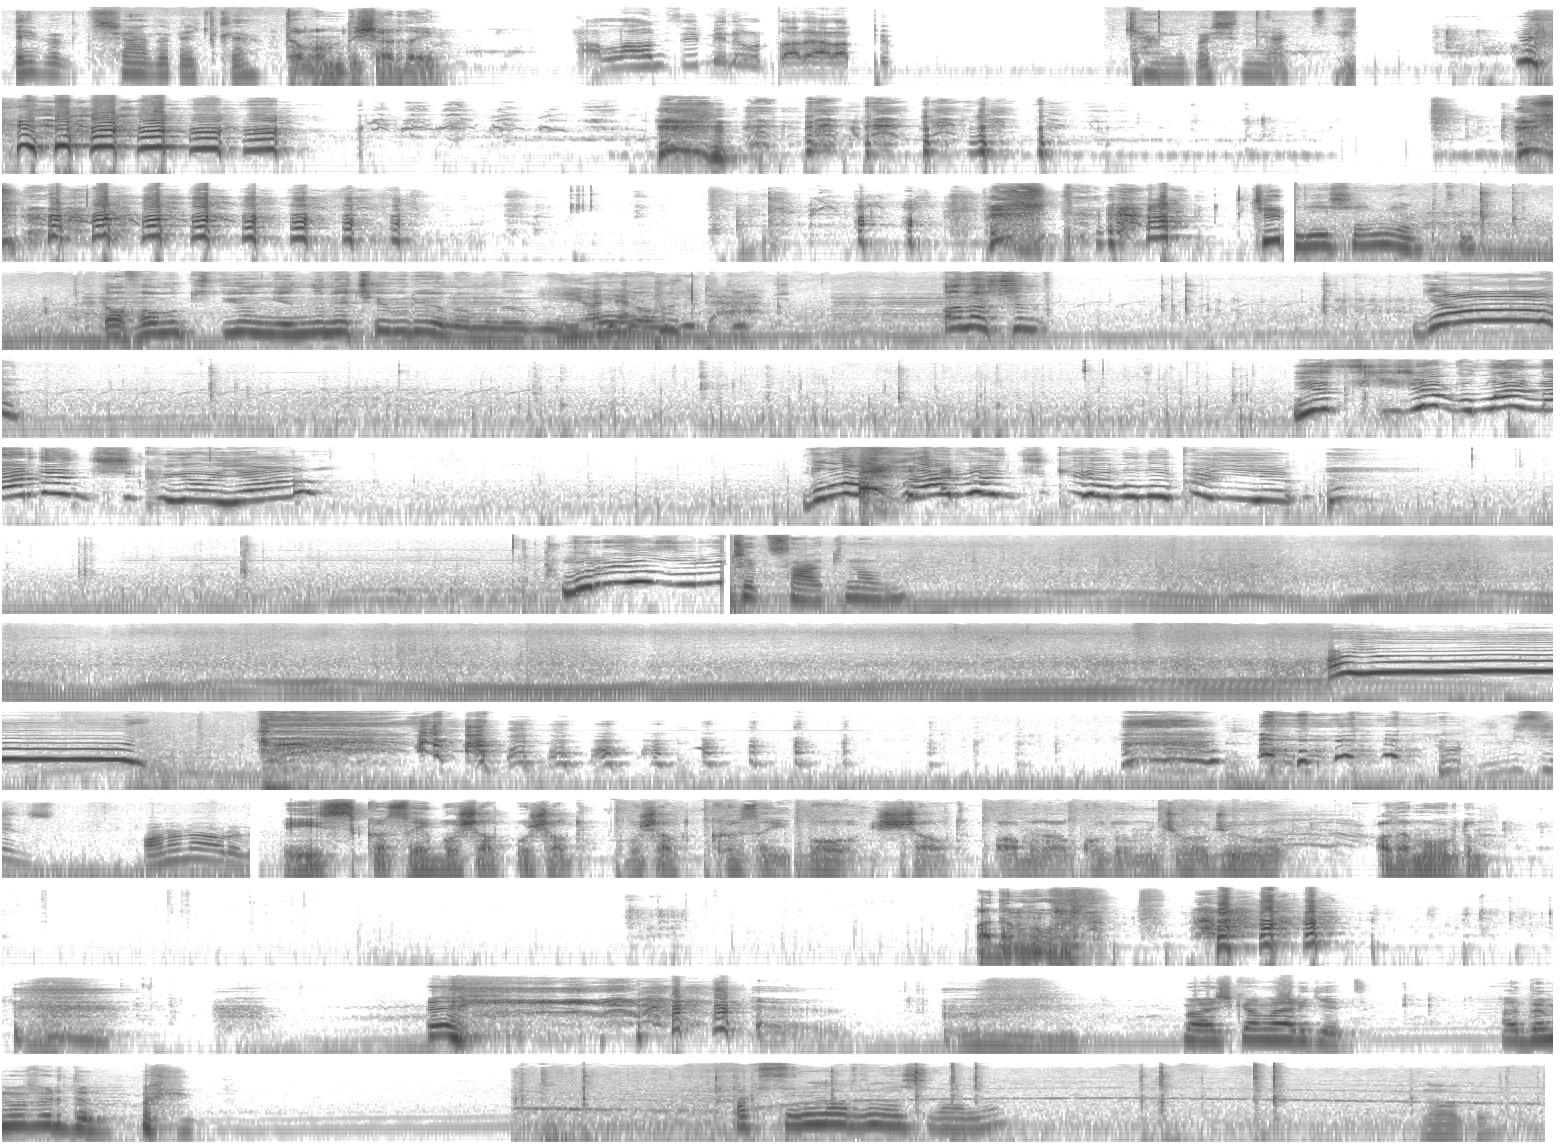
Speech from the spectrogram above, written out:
Eyvallah dışarıda bekle. Tamam dışarıdayım. Allah'ım sen beni kurtar yarabbim. Kendi başını yaktın. diye şey mi yaptın? Kafamı tutuyorsun, kendine çeviriyorsun amına koyayım. Ya ne edecekmiş. Anasın. Ya! Ya sikeceğim bunlar nereden çıkıyor ya? Bunlar nereden çıkıyor bana koyayım? Vuruyoruz vuruyoruz. Chat sakin olun. Hayır. İyi misiniz? Ananı avradı. Reis kasayı boşalt boşalt boşalt kasayı boşalt amına kodumun çocuğu adamı vurdum. Adamı vurdum. Başka market. Adamı vurdum. Bak senin orada ne işi var lan? Ne oldu?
